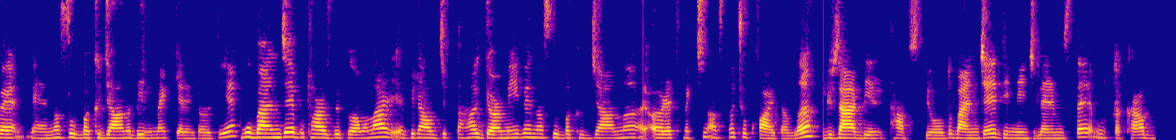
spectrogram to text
ve e, nasıl bakacağını bilmek gerekiyor diye. Bu bence bu tarz uygulamalar e, birazcık daha görmeyi ve nasıl bakılacağını öğretmek için aslında çok faydalı. Güzel bir tavsiye oldu. Bence dinleyicilerimiz de mutlaka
